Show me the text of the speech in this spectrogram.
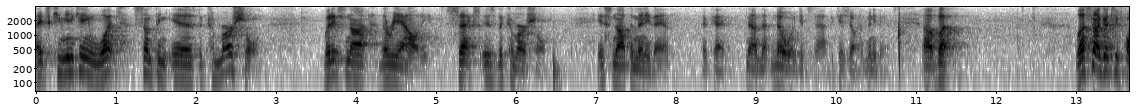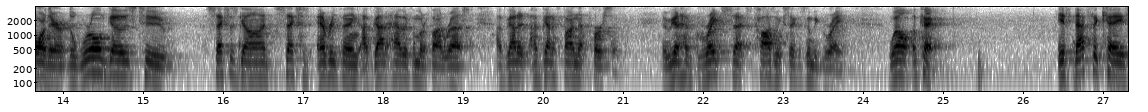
It's communicating what something is, the commercial, but it's not the reality. Sex is the commercial. It's not the minivan. Okay? Now, no one gets that because you don't have minivans. Uh, but let's not go too far there. The world goes to sex is God, sex is everything. I've got to have it if I'm going to find rest. I've got to, I've got to find that person. And we've got to have great sex, cosmic sex. It's going to be great. Well, okay. If that's the case,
